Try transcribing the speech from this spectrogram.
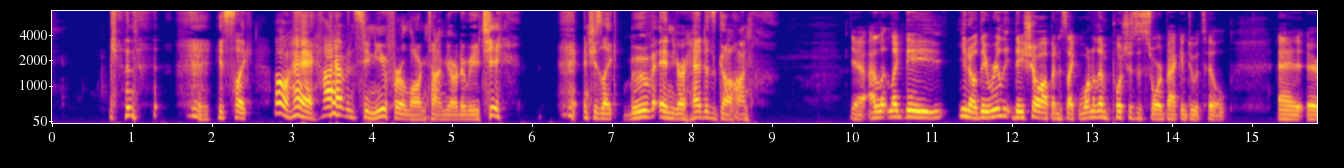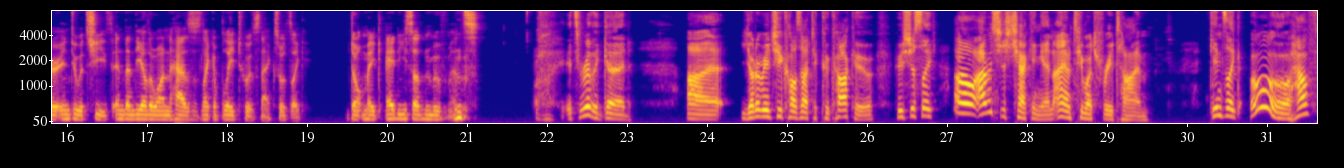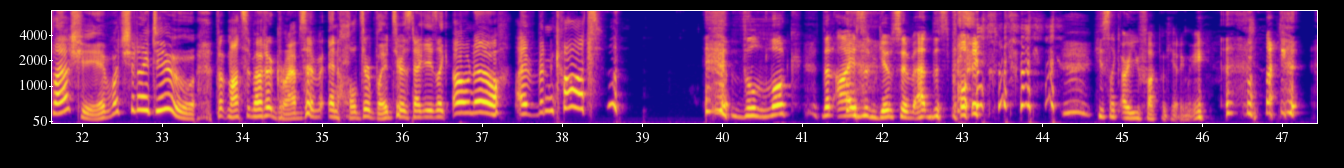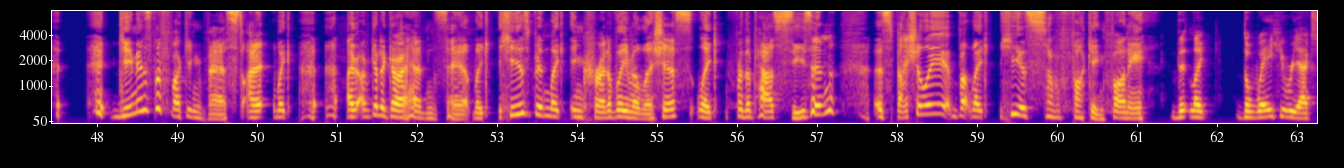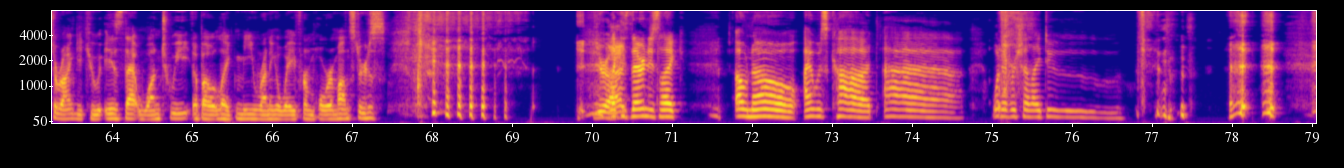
he's like oh hey I haven't seen you for a long time Yoruichi and she's like move and your head is gone Yeah, I like they, you know, they really they show up and it's like one of them pushes his sword back into its hilt, uh, or into its sheath, and then the other one has like a blade to its neck. So it's like, don't make any sudden movements. It's really good. Uh, Yoruichi calls out to Kukaku, who's just like, Oh, I was just checking in. I have too much free time. Gin's like, Oh, how flashy. What should I do? But Matsumoto grabs him and holds her blade to his neck. He's like, Oh no, I've been caught. the look that Aizen gives him at this point, he's like, "Are you fucking kidding me?" Gin is the fucking best. I like. I, I'm gonna go ahead and say it. Like he has been like incredibly malicious, like for the past season, especially. But like he is so fucking funny. that like the way he reacts to Rangiku is that one tweet about like me running away from horror monsters. You're Like right. he's there and he's like, "Oh no, I was caught. Ah, whatever shall I do?"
